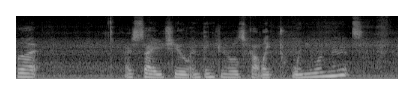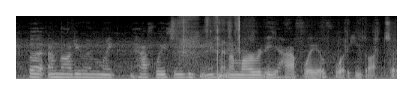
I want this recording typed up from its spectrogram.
But I decided to, and Think Noodles got like 21 minutes, but I'm not even like halfway through the game, and I'm already halfway of what he got. So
